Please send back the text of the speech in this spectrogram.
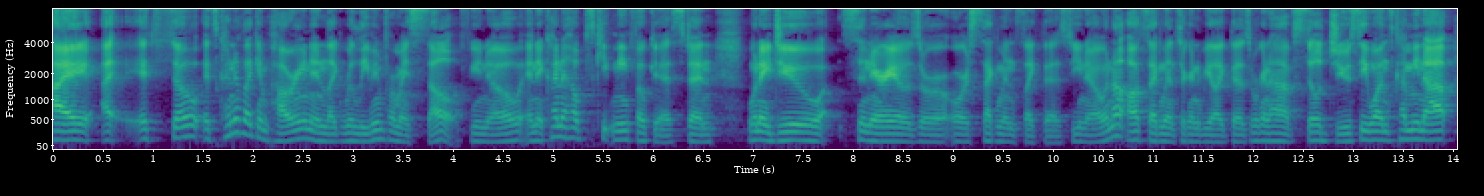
I, I, it's so, it's kind of like empowering and like relieving for myself, you know, and it kind of helps keep me focused. And when I do scenarios or, or segments like this, you know, and not all segments are going to be like this. We're going to have still juicy ones coming up.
